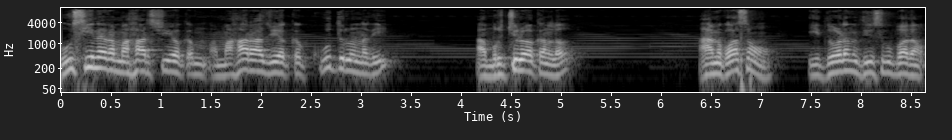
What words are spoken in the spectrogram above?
ఊసీనర మహర్షి యొక్క మహారాజు యొక్క కూతురు ఉన్నది ఆ మృత్యులోకంలో. ఆమె కోసం ఈ దూడను తీసుకుపోదాం.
